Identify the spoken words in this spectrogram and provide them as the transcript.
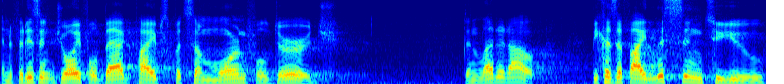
And if it isn't joyful bagpipes but some mournful dirge, then let it out. Because if I listen to you,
